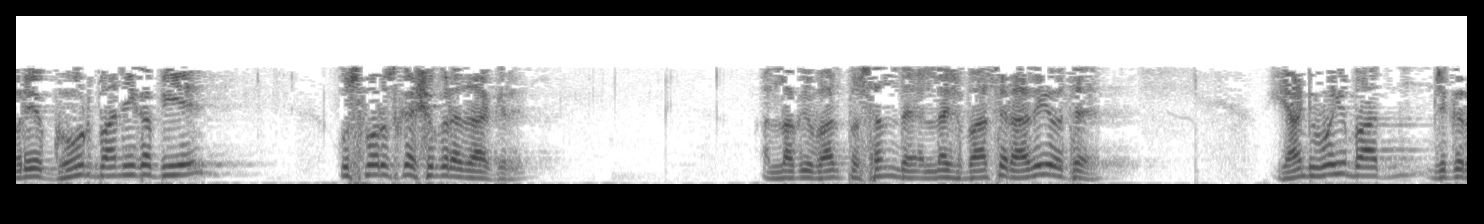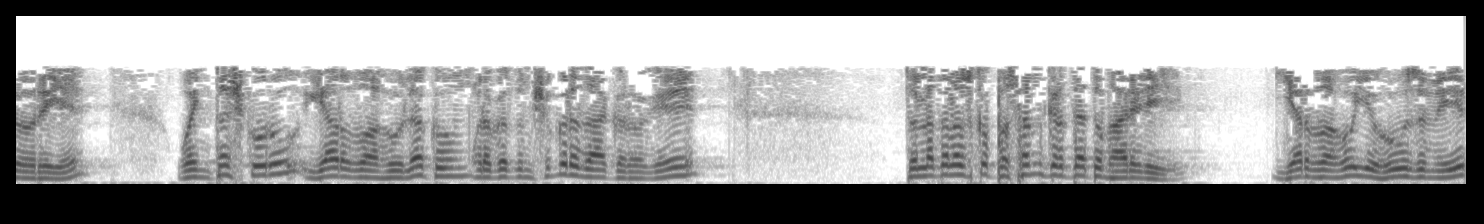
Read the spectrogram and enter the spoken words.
اور ایک گھونٹ پانی کا پیے اس پر اس کا شکر ادا کرے۔ اللہ کی بات پسند ہے، اللہ اس بات سے راضی ہوتا ہے۔ یہاں بھی وہی بات ذکر ہو رہی ہے۔ وہ ان تشکرو یار واہ اور اگر تم شکر ادا کرو گے، تو اللہ تعالیٰ اس کو پسند کرتا ہے تمہارے لیے۔ یر واہ یہ ہو ضمیر۔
